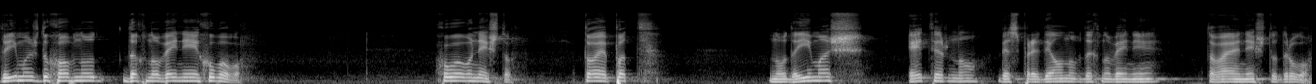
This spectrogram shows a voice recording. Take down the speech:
Да имаш духовно вдъхновение е хубаво. Хубаво нещо. То е път. Но да имаш етерно, безпределно вдъхновение, това е нещо друго.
